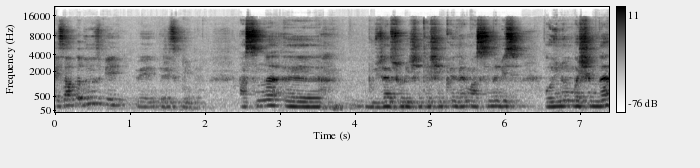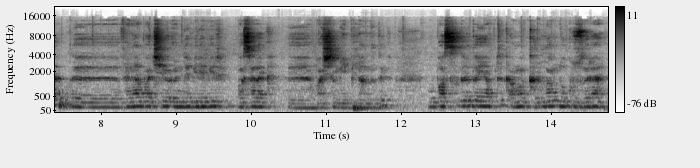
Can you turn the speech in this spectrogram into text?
hesapladığınız bir, bir risk miydi? Aslında e, bu güzel soru için teşekkür ederim. Aslında biz oyunun başında e, Fenerbahçe'ye önde birebir basarak e, başlamayı planladık. Bu baskıları da yaptık ama kırılan dokuzlara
